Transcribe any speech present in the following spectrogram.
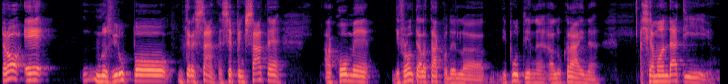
Però è uno sviluppo interessante se pensate a come di fronte all'attacco del, di Putin all'Ucraina siamo andati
